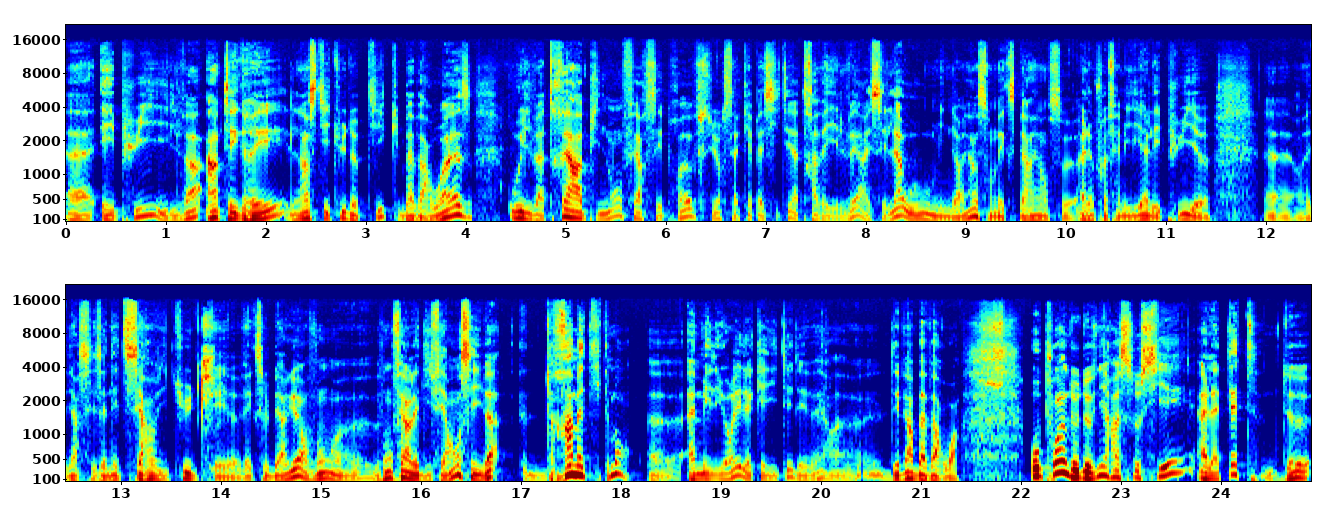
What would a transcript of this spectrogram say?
Euh, et puis, il va intégrer l'Institut d'optique bavaroise, où il va très rapidement faire ses preuves sur sa capacité à travailler le verre. Et c'est là où, mine de rien, son expérience euh, à la fois familiale et puis, euh, on va dire, ses années de servitude chez Wechselberger vont, vont faire la différence. Et il va dramatiquement améliorer la qualité des verres, des verres bavarois, au point de devenir associé à la tête de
